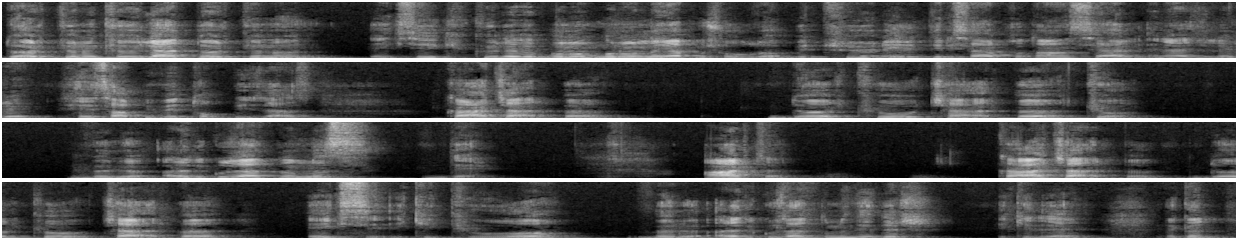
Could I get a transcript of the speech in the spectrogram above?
4Q'nun Q ile 4Q'nun eksi 2Q ile ve bunun bununla yapmış olduğu bütün elektriksel potansiyel enerjileri hesaplı ve toplayacağız. K çarpı 4Q çarpı Q bölü aralık uzaklığımız D. Artı K çarpı 4Q çarpı eksi 2Q bölü aralık uzaklığımız nedir? 2D. Bakın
